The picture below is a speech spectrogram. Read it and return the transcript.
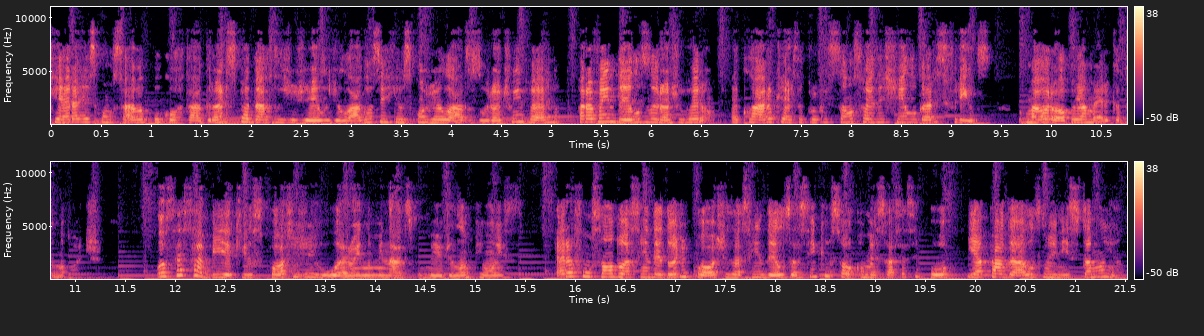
que era responsável por cortar grandes pedaços de gelo de lagos e rios congelados durante o inverno para vendê-los durante o verão. É claro que essa profissão só existia em lugares frios, como a Europa e a América do Norte. Você sabia que os postes de rua eram iluminados por meio de lampiões? Era função do acendedor de postes acendê-los assim que o sol começasse a se pôr e apagá-los no início da manhã.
